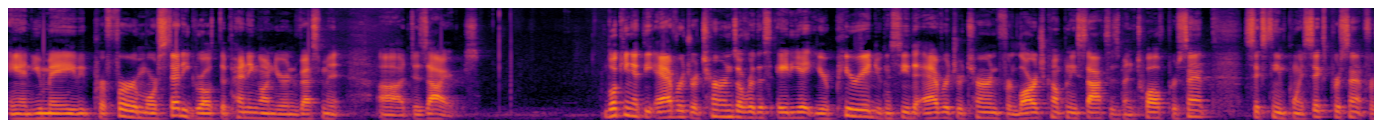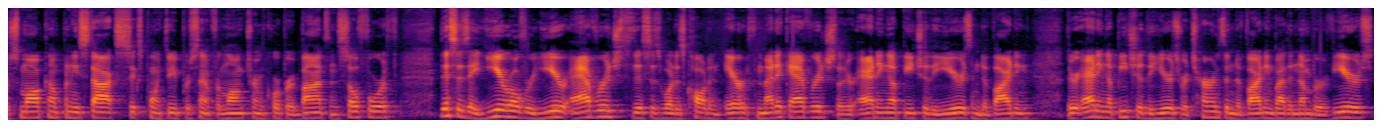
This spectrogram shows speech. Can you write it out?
and you may prefer more steady growth depending on your investment uh, desires. Looking at the average returns over this 88 year period, you can see the average return for large company stocks has been 12%, 16.6% for small company stocks, 6.3% for long term corporate bonds, and so forth. This is a year over year average. This is what is called an arithmetic average. So they're adding up each of the years and dividing, they're adding up each of the year's returns and dividing by the number of years.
